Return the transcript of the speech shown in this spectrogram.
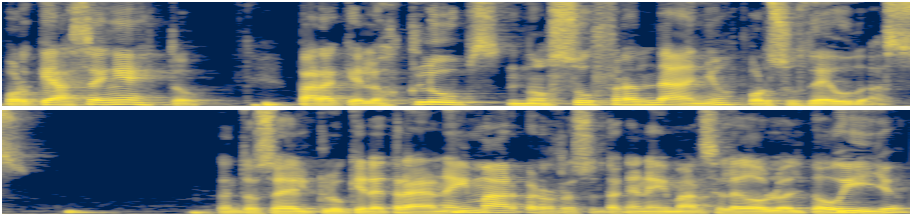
¿Por qué hacen esto? Para que los clubs no sufran daños por sus deudas. Entonces el club quiere traer a Neymar, pero resulta que Neymar se le dobló el tobillo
